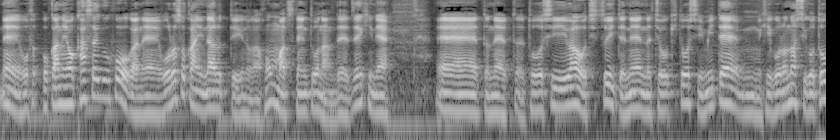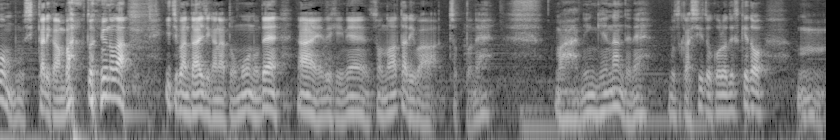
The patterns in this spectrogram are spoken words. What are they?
ね、お金を稼ぐ方がね、おろそかになるっていうのが本末転倒なんで、ぜひね、えー、っとね、投資は落ち着いてね、長期投資見て、日頃の仕事をしっかり頑張るというのが 一番大事かなと思うので、はい、ぜひね、そのあたりはちょっとね、まあ人間なんでね、難しいところですけど、うん、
